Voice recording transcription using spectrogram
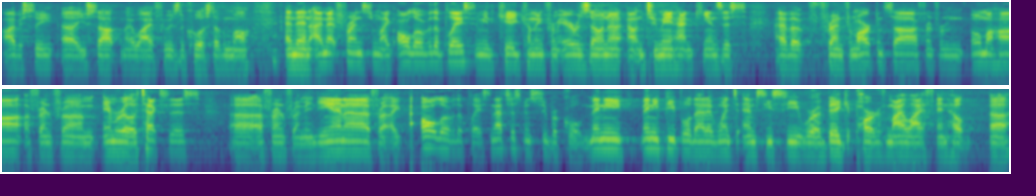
Obviously, uh, you saw my wife, who was the coolest of them all. And then I met friends from like all over the place. I mean, a kid coming from Arizona out into Manhattan, Kansas. I have a friend from Arkansas, a friend from Omaha, a friend from Amarillo, Texas uh, a friend from Indiana, from, like, all over the place, and that's just been super cool. Many, many people that have went to MCC were a big part of my life and helped uh,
